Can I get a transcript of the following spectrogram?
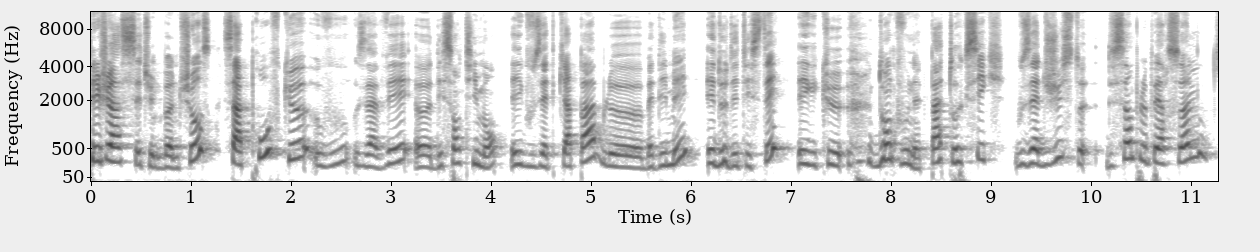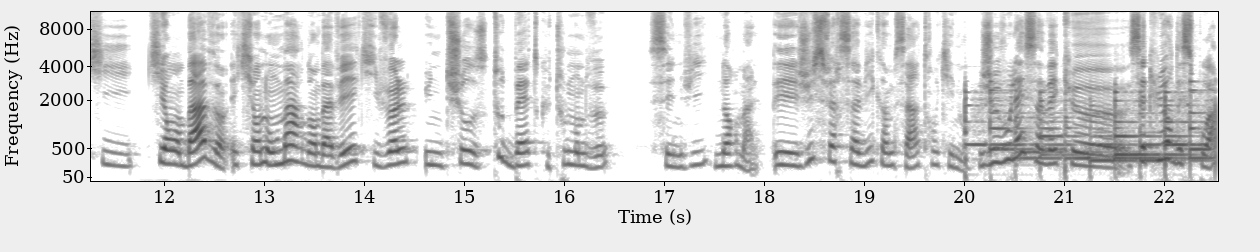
déjà c'est une bonne chose, ça prouve que vous avez euh, des sentiments et que vous êtes capable euh, bah, d'aimer et de détester et que donc vous n'êtes pas toxique. Vous êtes juste des simples personnes qui, qui en bavent et qui en ont marre d'en baver, qui veulent une chose toute bête que tout le monde veut, c'est une vie normale. Et juste faire sa vie comme ça, tranquillement. Je vous laisse avec euh, cette lueur d'espoir.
